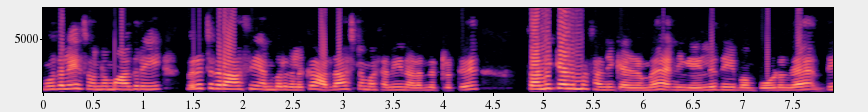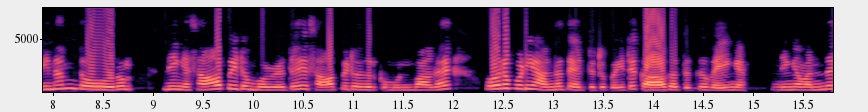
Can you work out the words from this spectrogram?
முதலே சொன்ன மாதிரி விருச்சிக ராசி அன்பர்களுக்கு அர்தாஷ்டம சனி நடந்துட்டு இருக்கு சனிக்கிழமை சனிக்கிழமை நீங்க எள்ளு தீபம் போடுங்க. தினம்தோறும் நீங்கள் சாப்பிடும் பொழுது சாப்பிடுவதற்கு முன்பாக ஒரு பொடி அன்னத்தை எடுத்துட்டு போயிட்டு காகத்துக்கு வைங்க. நீங்க வந்து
